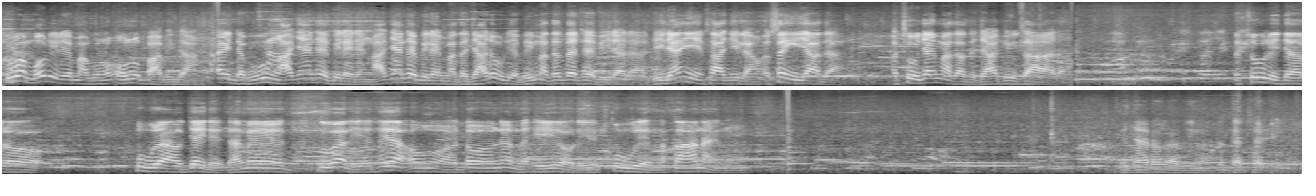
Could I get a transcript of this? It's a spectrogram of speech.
သူကမုတ်တွေထဲမှာအကုန်လုံးအုံလို့ပါပြီးသားအဲ့တပူး၅ချမ်းထည့်ပေးလိုက်တယ်၅ချမ်းထည့်ပေးလိုက်မှတရားတို့လေးကဘေးမှာတက်တက်ထည့်ပေးတာဒီတိုင်းရင်စားကြည့်လိုက်အောင်အစိမ့်ရတာအချိုကျိုင်းမှသာတရားဖြူစားရတာတချို့တွေကြတော့ ပူတာကိုကြိုက်တယ်ဒါပေမဲ့သူကလေအထက်ကအုံတော့တော်တော်နဲ့မအေးတော့လေပူတယ်မစားနိုင်ဘူးဒါကြတော့ကဒီမှာတက်တက်ထက်ပြီးတယ်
